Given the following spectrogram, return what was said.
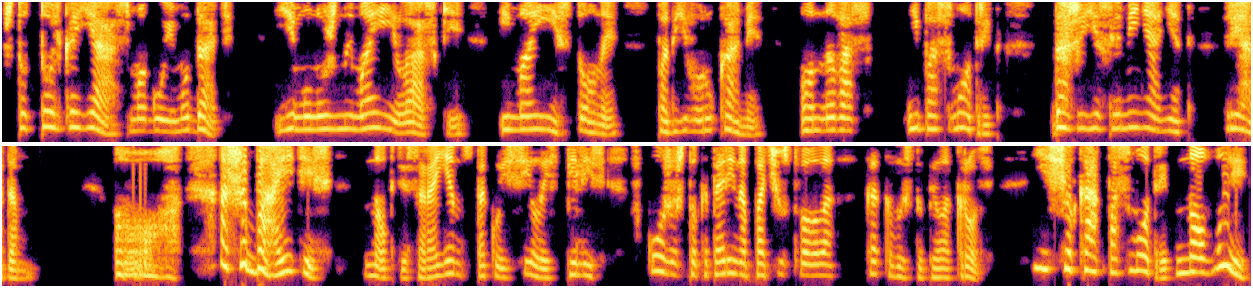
что только я смогу ему дать. Ему нужны мои ласки и мои стоны под его руками. Он на вас не посмотрит, даже если меня нет рядом. О, ошибаетесь! Ногти Сараен с такой силой впились в кожу, что Катарина почувствовала, как выступила кровь. Еще как посмотрит, но вы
